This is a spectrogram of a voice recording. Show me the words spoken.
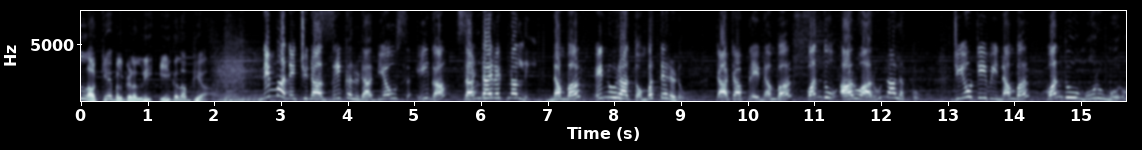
ಎಲ್ಲ ಕೇಬಲ್ಗಳಲ್ಲಿ ಈಗ ಲಭ್ಯ. ನಿಮ್ಮ ನೆಚ್ಚಿನ ಜಿ ಕನ್ನಡ ನ್ಯೂಸ್ ಈಗ ಸನ್ ಡೈರೆಕ್ಟ್ನಲ್ಲಿ ನಂಬರ್ ಇನ್ನೂರ ತೊಂಬತ್ತೆರಡು. ಟಾಟಾ ಪ್ಲೇ ನಂಬರ್ ಒಂದು ಆರು ಆರು ನಾಲ್ಕು. ಜಿಯೋ ಟಿವಿ ನಂಬರ್ ಒಂದು ಮೂರು ಮೂರು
